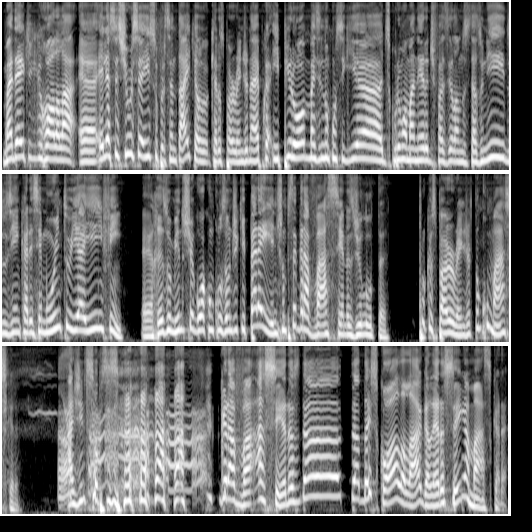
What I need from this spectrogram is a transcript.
Mas daí o que, que rola lá? É, ele assistiu isso aí, Super Sentai, que, é que era os Power Rangers na época, e pirou, mas ele não conseguia descobrir uma maneira de fazer lá nos Estados Unidos, ia encarecer muito, e aí, enfim, é, resumindo, chegou à conclusão de que, peraí, a gente não precisa gravar cenas de luta, porque os Power Rangers estão com máscara. A gente só precisa gravar as cenas da, da, da escola lá, a galera sem a máscara.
